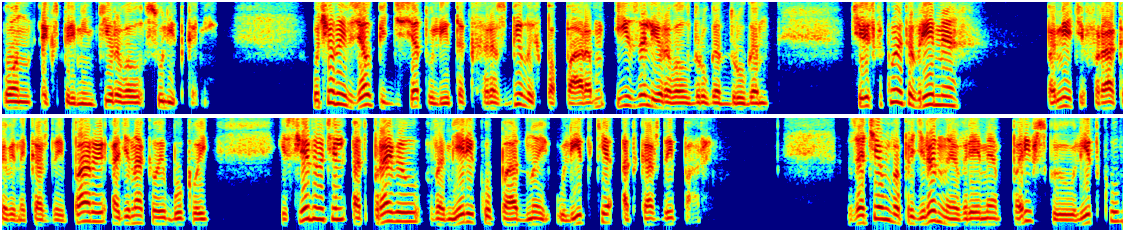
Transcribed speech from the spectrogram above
Он экспериментировал с улитками. Ученый взял 50 улиток, разбил их по парам и изолировал друг от друга – Через какое-то время, пометив раковины каждой пары одинаковой буквой, исследователь отправил в Америку по одной улитке от каждой пары. Затем в определенное время парижскую улитку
